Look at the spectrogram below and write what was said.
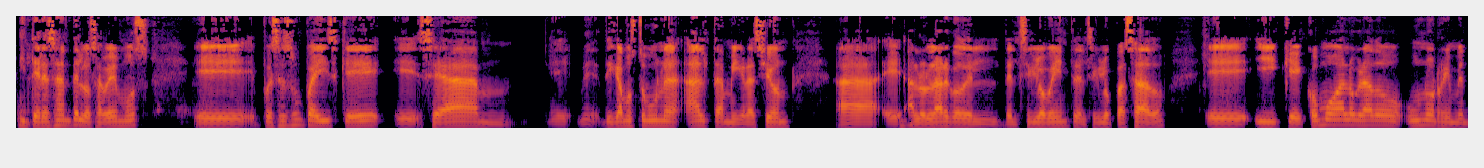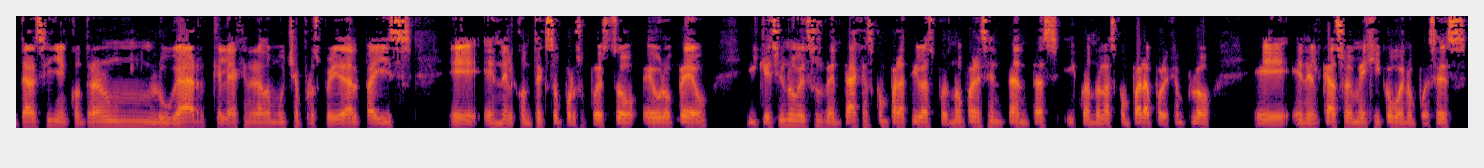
interesante, lo sabemos, eh, pues es un país que eh, se ha, mm, eh, digamos, tuvo una alta migración a, a lo largo del, del, siglo XX, del siglo pasado, y que cómo ha logrado uno reinventarse y encontrar un lugar que le ha generado mucha prosperidad al país en el contexto, por supuesto, europeo y que si uno ve sus ventajas comparativas, pues no parecen tantas y cuando las compara, por ejemplo, eh, en el caso de México, bueno, pues es,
